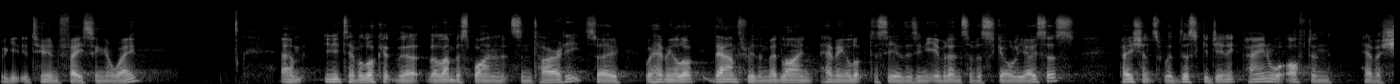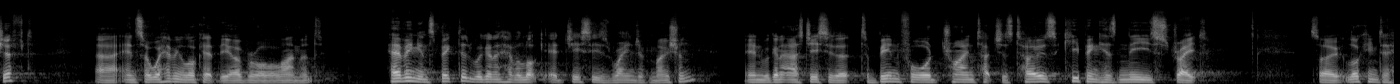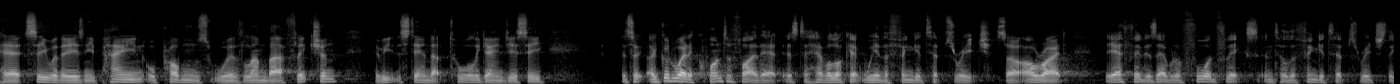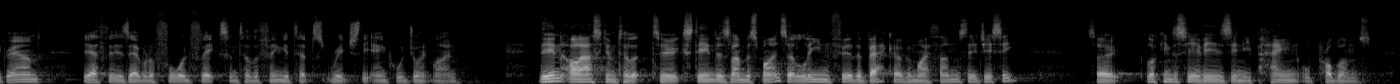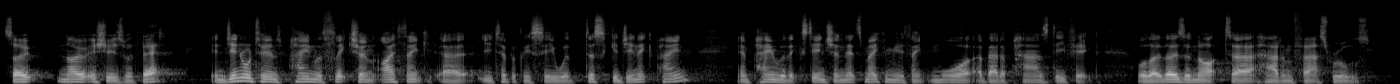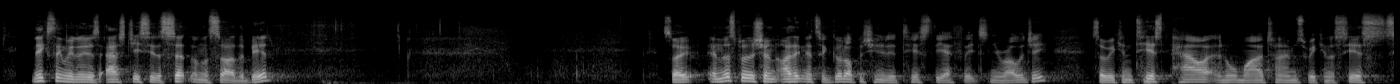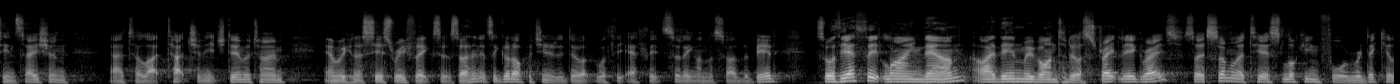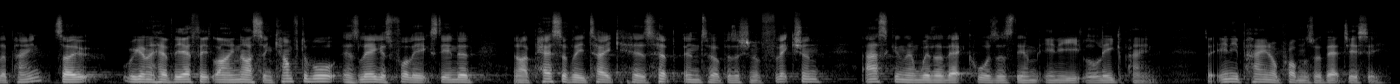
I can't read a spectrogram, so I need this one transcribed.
We get your turn facing away. Um, you need to have a look at the, the lumbar spine in its entirety. So we're having a look down through the midline, having a look to see if there's any evidence of a scoliosis. Patients with discogenic pain will often have a shift uh, and so we're having a look at the overall alignment. Having inspected, we're going to have a look at Jesse's range of motion. And we're going to ask Jesse to, to bend forward, try and touch his toes, keeping his knees straight. So looking to see whether he has any pain or problems with lumbar flexion. If you get to stand up tall again, Jesse, it's a, a, good way to quantify that is to have a look at where the fingertips reach. So I'll write the athlete is able to forward flex until the fingertips reach the ground the athlete is able to forward flex until the fingertips reach the ankle joint line. Then I'll ask him to, to extend his lumbar spine, so lean further back over my thumbs there, Jesse. So looking to see if he has any pain or problems. So no issues with that. In general terms, pain with flexion, I think uh, you typically see with discogenic pain and pain with extension. That's making me think more about a pars defect, although those are not uh, hard and fast rules. Next thing we do is ask Jesse to sit on the side of the bed. So in this position, I think that's a good opportunity to test the athlete's neurology. So we can test power in all myotomes, we can assess sensation uh, to light touch in each dermatome, and we can assess reflexes. So I think it's a good opportunity to do it with the athlete sitting on the side of the bed. So with the athlete lying down, I then move on to do a straight leg raise. So similar test looking for radicular pain. So we're going to have the athlete lying nice and comfortable, his leg is fully extended, and I passively take his hip into a position of flexion, asking them whether that causes them any leg pain. So any pain or problems with that, Jesse?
